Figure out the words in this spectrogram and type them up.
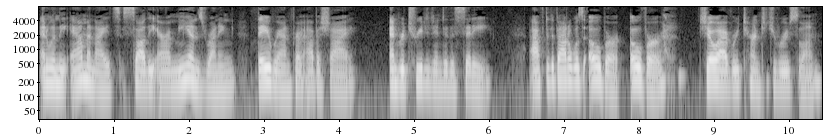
And when the Ammonites saw the Arameans running, they ran from Abishai and retreated into the city. After the battle was over, over, Joab returned to Jerusalem.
